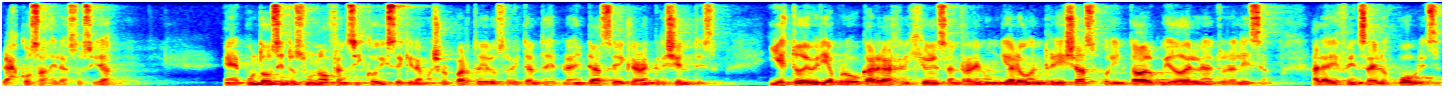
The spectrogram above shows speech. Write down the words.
las cosas de la sociedad. En el punto 201, Francisco dice que la mayor parte de los habitantes del planeta se declaran creyentes, y esto debería provocar a las religiones a entrar en un diálogo entre ellas orientado al cuidado de la naturaleza, a la defensa de los pobres,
